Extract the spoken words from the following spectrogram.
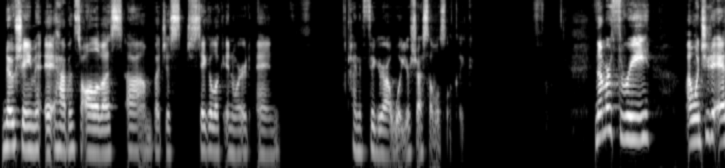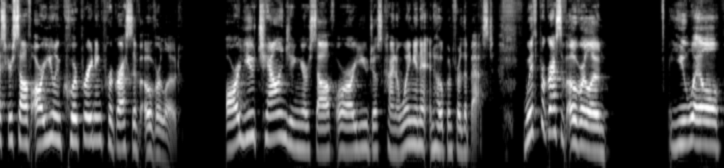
No shame. It happens to all of us. Um, but just just take a look inward and kind of figure out what your stress levels look like. Number three, I want you to ask yourself: Are you incorporating progressive overload? Are you challenging yourself, or are you just kind of winging it and hoping for the best? With progressive overload, you will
